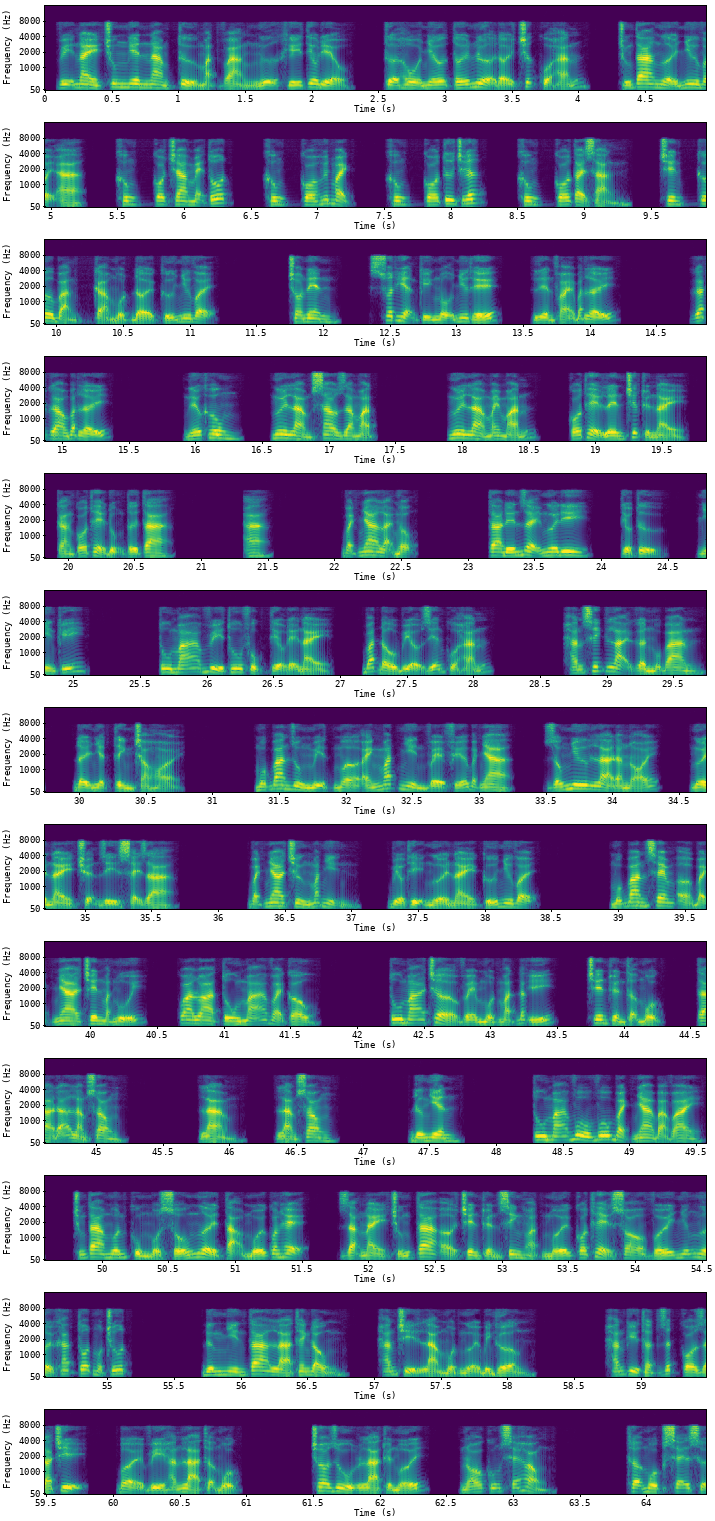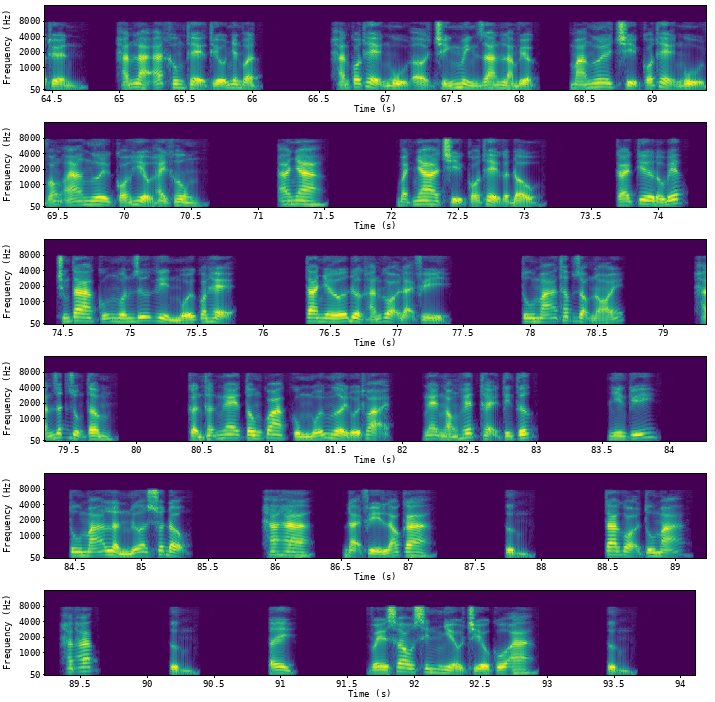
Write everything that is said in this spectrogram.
Vị này trung niên nam tử mặt vàng ngự khí tiêu điều, tựa hồ nhớ tới nửa đời trước của hắn, chúng ta người như vậy à không có cha mẹ tốt, không có huyết mạch, không có tư chất, không có tài sản, trên cơ bản cả một đời cứ như vậy. Cho nên, xuất hiện kỳ ngộ như thế, liền phải bắt lấy, gắt gao bắt lấy. Nếu không, ngươi làm sao ra mặt? Ngươi là may mắn, có thể lên chiếc thuyền này, càng có thể đụng tới ta. A. Bạch nha lại mộng ta đến dạy ngươi đi, tiểu tử, nhìn kỹ. Tu mã vì thu phục tiểu đệ này, bắt đầu biểu diễn của hắn. Hắn xích lại gần một ban, đầy nhiệt tình chào hỏi. Một ban dùng mịt mờ ánh mắt nhìn về phía bạch nha, giống như là đang nói, người này chuyện gì xảy ra? Bạch nha trừng mắt nhìn, biểu thị người này cứ như vậy. Một ban xem ở bạch nha trên mặt mũi, qua loa tu mã vài câu. Tu mã trở về một mặt đắc ý, trên thuyền thợ mục ta đã làm xong. Làm làm xong. Đương nhiên. Tu mã vô vô bạch nha bả vai, chúng ta muốn cùng một số người tạo mối quan hệ dạng này chúng ta ở trên thuyền sinh hoạt mới có thể so với những người khác tốt một chút. Đừng nhìn ta là thanh đồng, hắn chỉ là một người bình thường. Hắn kỳ thật rất có giá trị, bởi vì hắn là thợ mộc. cho dù là thuyền mới, nó cũng sẽ hỏng. Thợ mộc sẽ sửa thuyền, hắn là át không thể thiếu nhân vật. Hắn có thể ngủ ở chính mình gian làm việc, mà ngươi chỉ có thể ngủ vong. A, ngươi có hiểu hay không? A nha. Bạch nha chỉ có thể gật đầu. Cái kia đâu biết chúng ta cũng muốn giữ gìn mối quan hệ. Ta nhớ được hắn gọi đại phì. Tu mã thấp giọng nói. Hắn rất dụng tâm cẩn thận nghe tông qua cùng mỗi người đối thoại, nghe ngóng hết thẻ tin tức. Nhìn kỹ, tu mã lần nữa xuất động. Ha ha, đại phì lao ca. Ừng ta gọi tu mã hh ừng ây về sau xin nhiều chiếu cố a. Ừng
